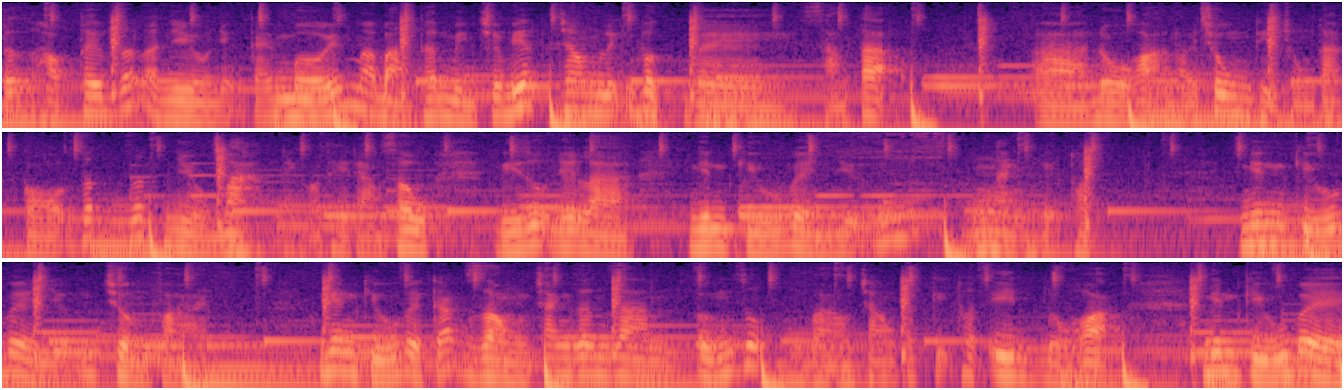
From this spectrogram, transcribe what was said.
tự học thêm rất là nhiều những cái mới mà bản thân mình chưa biết. Trong lĩnh vực về sáng tạo à, đồ họa nói chung thì chúng ta có rất rất nhiều mảng để có thể đào sâu. Ví dụ như là nghiên cứu về những ngành nghệ thuật nghiên cứu về những trường phái nghiên cứu về các dòng tranh dân gian ứng dụng vào trong các kỹ thuật in đồ họa nghiên cứu về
